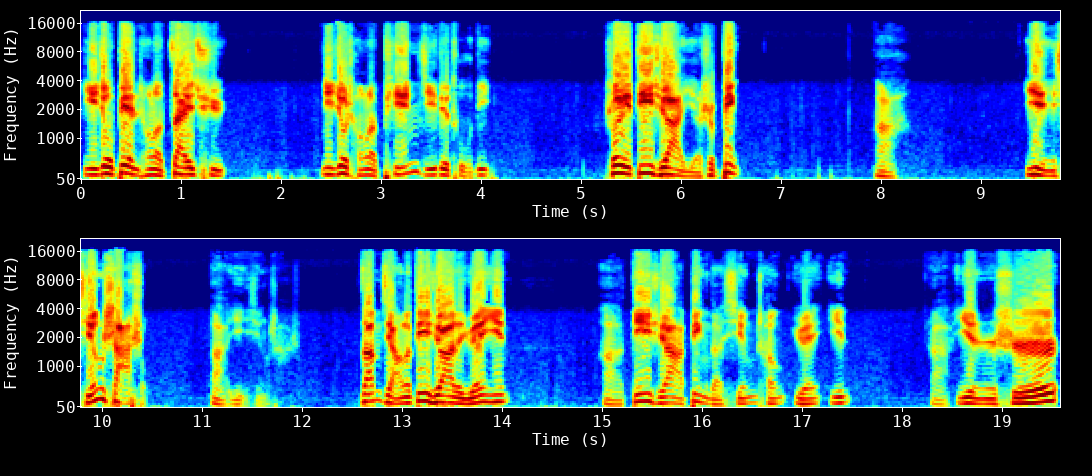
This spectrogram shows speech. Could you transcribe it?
你就变成了灾区，你就成了贫瘠的土地。所以低血压也是病，啊，隐形杀手，啊，隐形杀手。咱们讲了低血压的原因。啊，低血压病的形成原因，啊，饮食，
